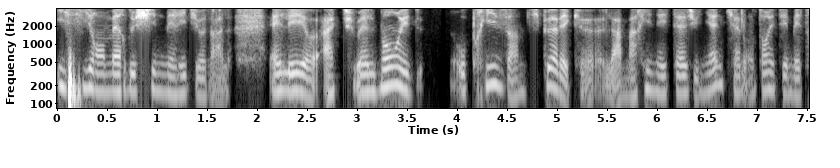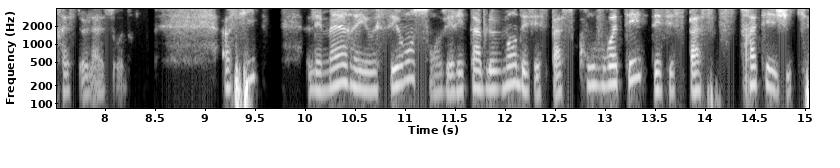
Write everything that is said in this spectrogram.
ici en mer de Chine méridionale. Elle est actuellement aux prises un petit peu avec la marine états-unienne qui a longtemps été maîtresse de la zone. Ainsi, les mers et océans sont véritablement des espaces convoités, des espaces stratégiques.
